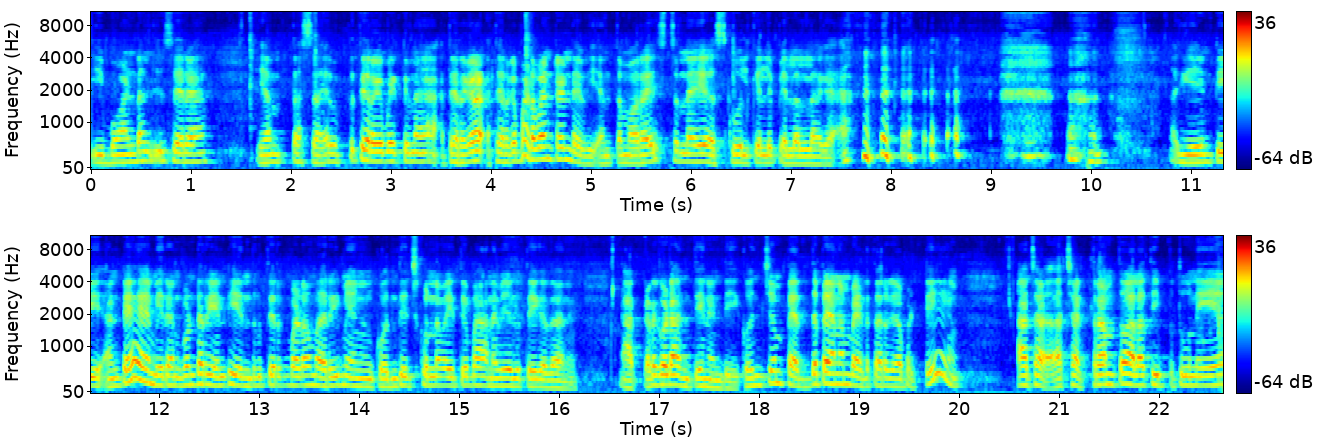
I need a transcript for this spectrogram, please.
ఈ బోండాలు చూసారా? ఎంతసేపు తిరగబెట్టినా తిరగ తిరగబడవంటండి అవి. ఎంత మొరాయిస్తున్నాయో స్కూల్కి వెళ్ళి పిల్లల్లాగా. ఏంటి అంటే మీరు అనుకుంటారు ఏంటి ఎందుకు తిరగబడం మరి మేము కొని తెచ్చుకున్నవి అయితే బాగానే వేగుతాయి కదా అని. అక్కడ కూడా అంతేనండి. కొంచెం పెద్ద పేనం పెడతారు కాబట్టి ఆ చ ఆ చట్రంతో అలా తిప్పుతూనే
